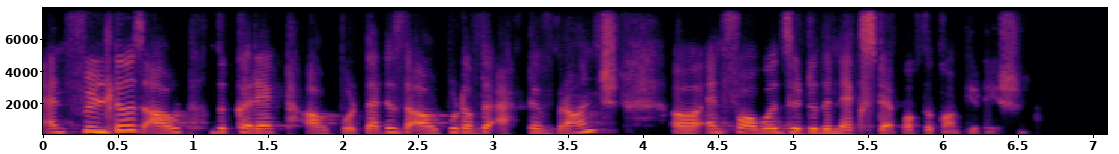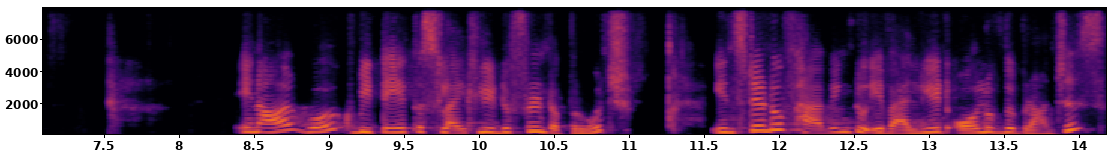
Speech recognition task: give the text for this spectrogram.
and filters out the correct output that is the output of the active branch uh, and forwards it to the next step of the computation. In our work, we take a slightly different approach. Instead of having to evaluate all of the branches,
